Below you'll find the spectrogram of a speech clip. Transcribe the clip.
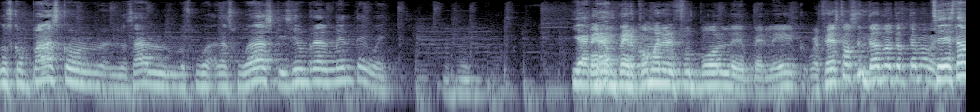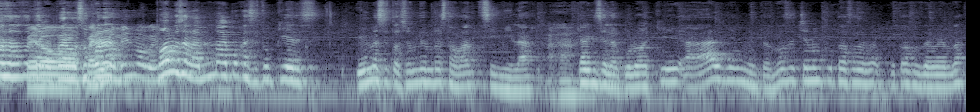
los comparas con o sea, los las jugadas que hicieron realmente, güey. Ujú. Y acá, Pero, pero ¿cómo era el fútbol de Pelé? Pues estamos entrando en otro tema, güey. sí, estamos en otro pero, tema, pero, pero supone, es lo mismo, güey. ponlos en la misma época si tú quieres. Y una situación de un restaurante similar. Ajá. Que alguien se le culó aquí a alguien mientras no se echen un putazo de, putazos de verdad.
